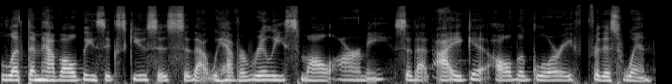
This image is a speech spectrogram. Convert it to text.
Let them have all these excuses so that we have a really small army, so that I get all the glory for this win.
